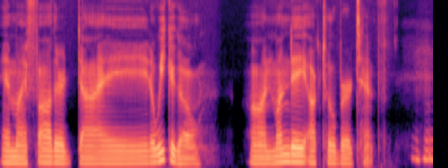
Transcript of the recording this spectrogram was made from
and my father died a week ago on Monday, October 10th. Mm-hmm.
